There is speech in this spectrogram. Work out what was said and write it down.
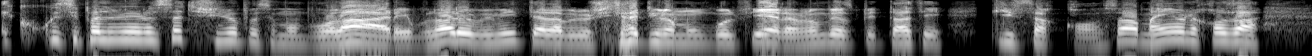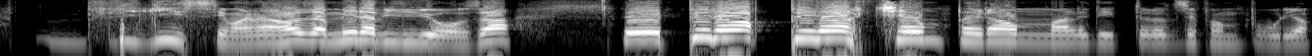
e con questi palloni aerostatici noi possiamo volare, volare ovviamente alla velocità di una mongolfiera, non vi aspettate chissà cosa, ma è una cosa fighissima, una cosa meravigliosa eh, però, però c'è un però maledetto lo zio Pampurio.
